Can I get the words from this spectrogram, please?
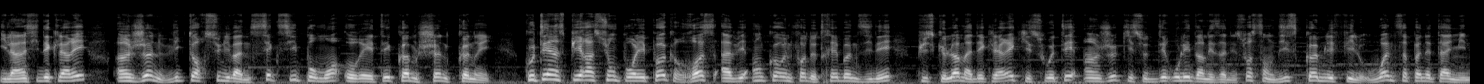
Il a ainsi déclaré « Un jeune Victor Sullivan sexy pour moi aurait été comme Sean Connery ». Côté inspiration pour l'époque, Ross avait encore une fois de très bonnes idées puisque l'homme a déclaré qu'il souhaitait un jeu qui se déroulait dans les années 70 comme les films Once Upon a Time in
